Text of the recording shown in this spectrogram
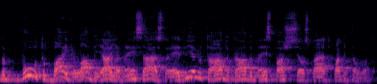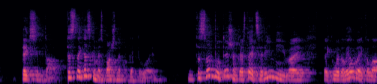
Nu, būtu baigi labi, jā, ja mēs ēstu ēdienu tādu, kādu mēs paši sev spētu pagatavot. Teiksim tā. Tas nekas, ka mēs paši nepagatavojam. Tas varbūt tiešām, kā es teicu, Rīgā vai, vai kaut kādā lielveikalā,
